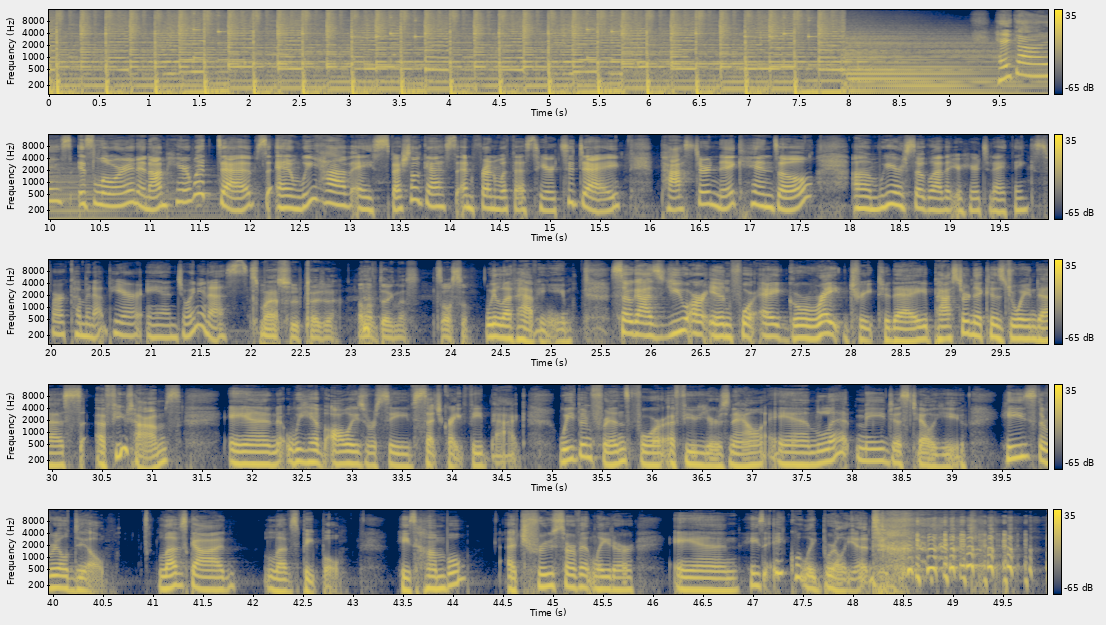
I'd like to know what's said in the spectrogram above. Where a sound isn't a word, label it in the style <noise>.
Hey guys, it's Lauren and I'm here with Debbs and we have a special guest and friend with us here today, Pastor Nick Hindle. Um, we are so glad that you're here today. Thanks for coming up here and joining us. It's my absolute pleasure. I love doing this. It's awesome. We love having you. So, guys, you are in for a great treat today. Pastor Nick has joined us a few times and we have always received such great feedback. We've been friends for a few years now, and let me just tell you, he's the real deal. Loves God, loves people. He's humble, a true servant leader, and he's equally brilliant. <laughs>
